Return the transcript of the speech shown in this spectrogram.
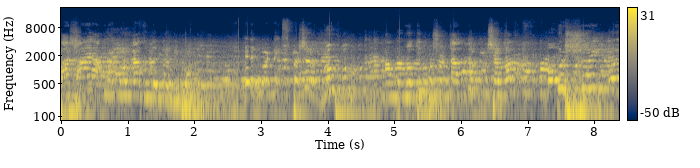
ভাষায় আমরা কোনো কাজ ওদেরকে দিব এরকম একটা স্পেশাল গ্রুপ আমরা নতুন বছর চালু করব, ইনশাআল্লাহ। অবশ্যই ওই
